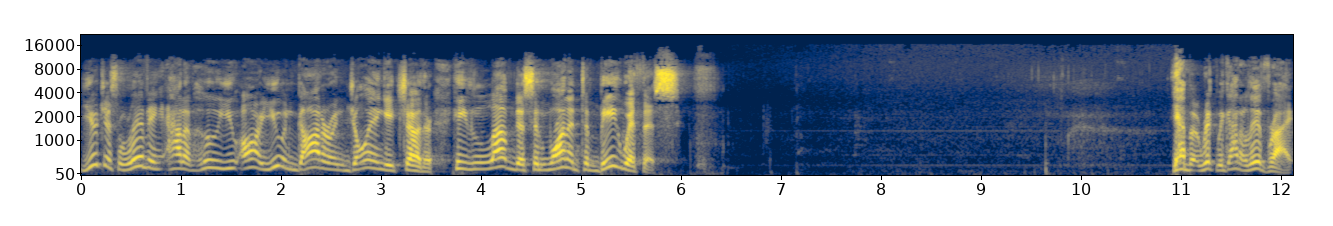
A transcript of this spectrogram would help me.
You're just living out of who you are. You and God are enjoying each other. He loved us and wanted to be with us. Yeah, but Rick, we got to live right.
